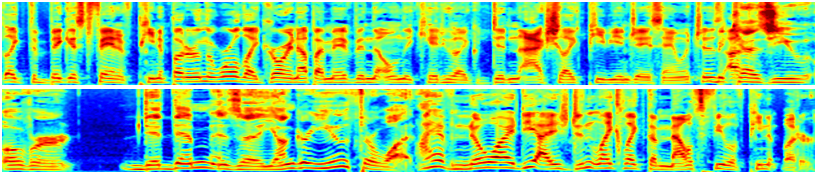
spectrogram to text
like the biggest fan of peanut butter in the world. Like growing up, I may have been the only kid who like didn't actually like PB and J sandwiches because I, you overdid them as a younger youth, or what? I have no idea. I just didn't like like the mouthfeel of peanut butter.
